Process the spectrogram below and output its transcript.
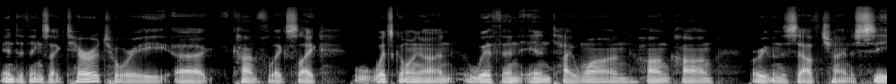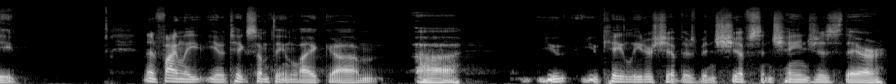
into things like territory uh, conflicts like what's going on with and in Taiwan, Hong Kong, or even the South China Sea. And then finally, you know, take something like um, uh, U- UK leadership. There's been shifts and changes there,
